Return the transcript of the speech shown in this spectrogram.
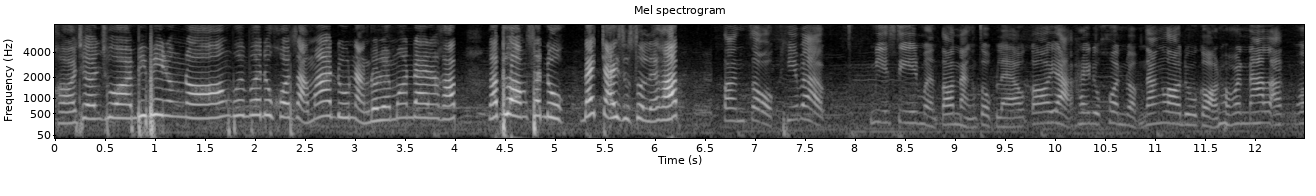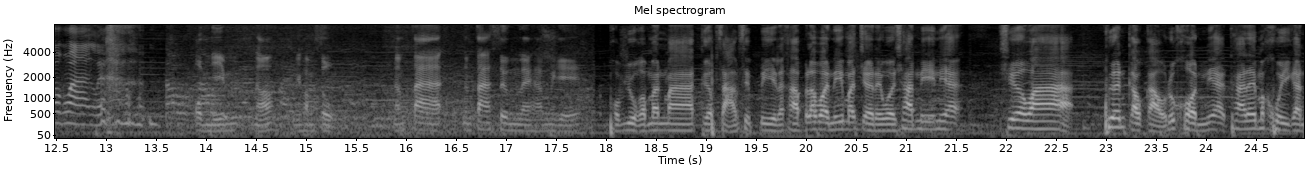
ขอเชิญชวนพี่ๆน้องๆเพื่อนๆทุกคนสามารถดูหนังโดเรมอนได้นะครับ รับรองสนุกได้ใจสุดๆเลยครับ ตอนจบที่แบบมีซีนเหมือนตอนหนังจบแล้ว ก็อยากให้ทุกคนแบบนั่งรอดูก่อนเพราะมันน่ารักมากๆเลยค่ะ อมยิ้มเนาะมีความสุข น้ำตา น้ำตาซึมเลยครับเมื่อกี้ ผมอยู่กับมันมาเกือบ 30 ปีแล้วครับ แล้ววันนี้มาเจอในเวอร์ชันนี้เนี่ย เชื่อว่าเพื่อนเก่าๆทุกคนเนี่ย ถ้าได้มาคุยกัน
